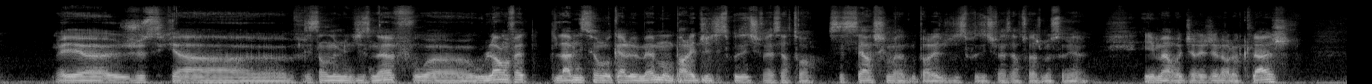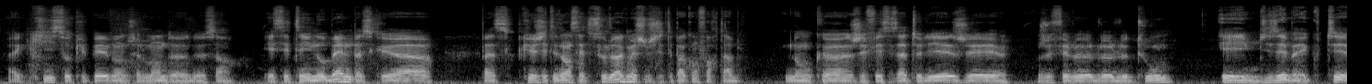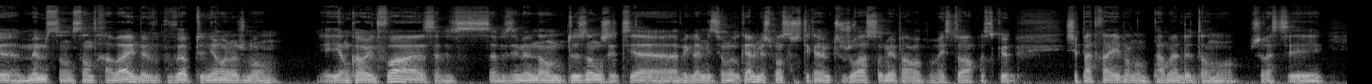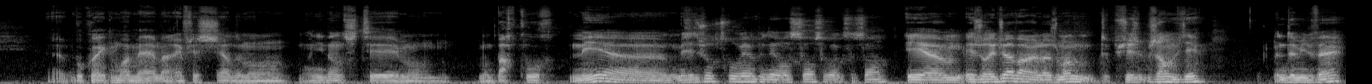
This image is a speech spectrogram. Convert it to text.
Et euh, jusqu'à euh, décembre 2019, où, euh, où là, en fait, la mission locale eux-mêmes, on parlait du dispositif Insère-toi. C'est Serge qui m'a parlé du dispositif Insère-toi, je me souviens. Et il m'a redirigé vers le CLAGE, qui s'occupait éventuellement de, ça. Et c'était une aubaine parce que parce que j'étais dans cette sous-loc, mais j'étais pas confortable. Donc j'ai fait ces ateliers, j'ai j'ai fait le, tout. Et il me disait, bah écoutez, même sans, sans travail, bah, vous pouvez obtenir un logement. Et encore une fois, hein, ça, faisait maintenant deux ans que j'étais avec la mission locale, mais je pense que j'étais quand même toujours assommé par votre histoire parce que j'ai pas travaillé pendant pas mal de temps, moi. Je restais euh, beaucoup avec moi-même à réfléchir de mon, identité, mon, parcours. Mais, euh, mais j'ai toujours trouvé un peu des ressources ou quoi que ce soit. Et, euh, et j'aurais dû avoir un logement depuis janvier 2020,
